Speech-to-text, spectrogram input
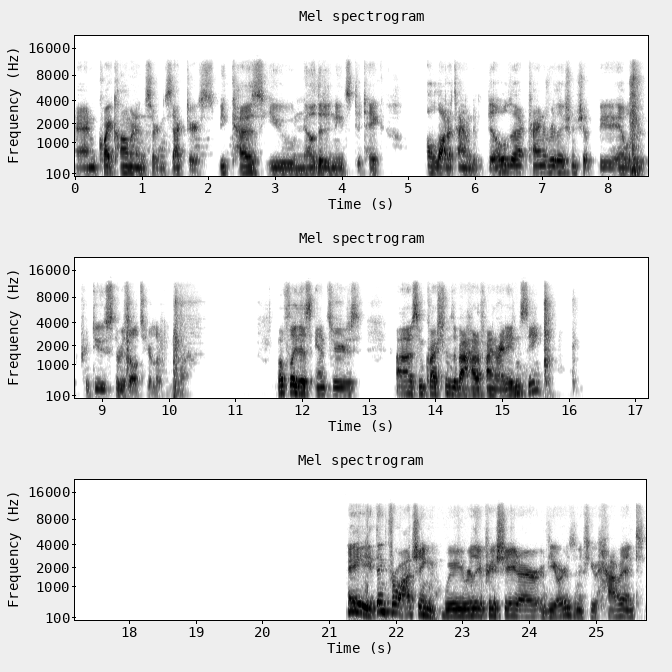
and quite common in certain sectors because you know that it needs to take a lot of time to build that kind of relationship, be able to produce the results you're looking for. Hopefully, this answers uh, some questions about how to find the right agency. Hey, thanks for watching. We really appreciate our viewers. And if you haven't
